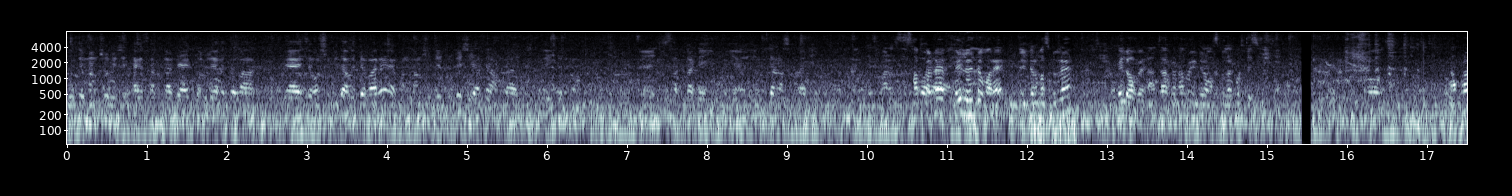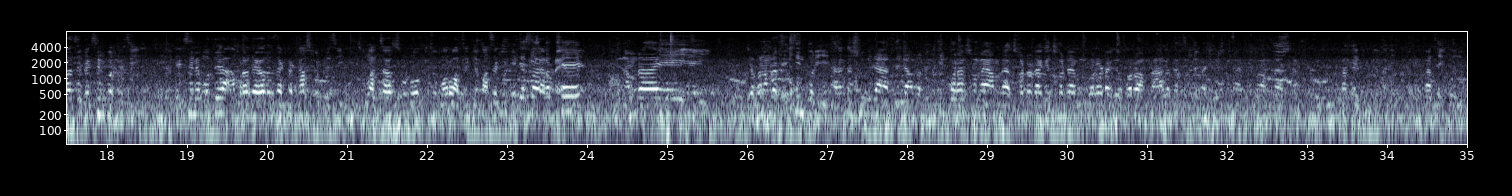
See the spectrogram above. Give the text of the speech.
দুধে মাংস বেশি থাকে সাবকাটে করলে হয়তো বা অসুবিধা হতে পারে এখন মাংস যেহেতু বেশি আছে আমরা এই জন্য ইন্টারমাসকুলারে সাবকাটে ফেল হতে পারে কিন্তু ফেল হবে না যার কারণে আমরা করতেছি। তো আমরা যে ভ্যাকসিন করতেছি ভ্যাকসিনের মধ্যে আমরা দেখা যাচ্ছে একটা কাজ করতেছি কিছু বাচ্চা ছোট কিছু বড় আছে যে বাচ্চা এটা স্যার হচ্ছে আমরা এই এই যখন আমরা ভ্যাকসিন করি আর একটা সুবিধা আছে যে আমরা ভ্যাকসিন করার সময় আমরা ছোটোটাকে ছোটো এবং বড়োটাকে বড় আমরা আলাদা করতে পারি আমরা বাছাই করতে পারি বাছাই করি।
